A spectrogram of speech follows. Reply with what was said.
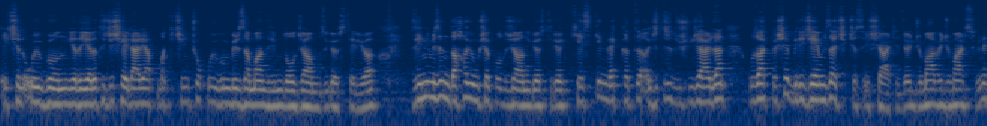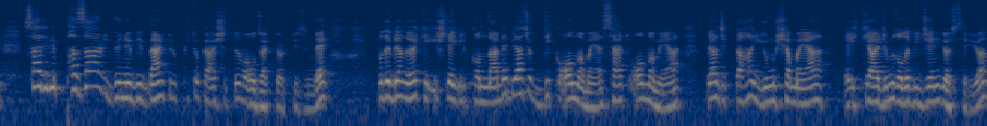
için uygun ya da yaratıcı şeyler yapmak için çok uygun bir zaman diliminde olacağımızı gösteriyor. Zihnimizin daha yumuşak olacağını gösteriyor. Keskin ve katı acıtıcı düşüncelerden uzaklaşabileceğimizi açıkçası işaret ediyor. Cuma ve cumartesi günü. Sadece bir pazar günü bir Merkür Plüto karşıtlığı olacak gökyüzünde. Bu da biraz öyle ki işle ilgili konularda biraz çok dik olmamaya, sert olmamaya, birazcık daha yumuşamaya e, ihtiyacımız olabileceğini gösteriyor.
